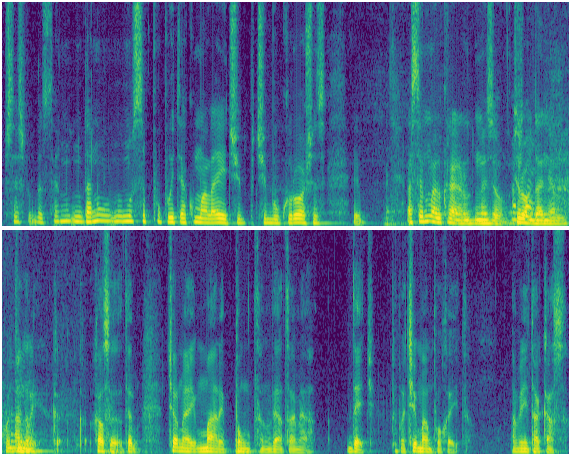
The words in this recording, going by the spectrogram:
Și stai spui, stai, nu, dar nu, nu, nu să pup, uite acum la ei, ce, ce bucuroși. Asta e numai lucrarea lui Dumnezeu. Te rog, Daniel, continuă. Andrei, ca, ca să termin. Cel mai mare punct în viața mea. Deci, după ce m-am pocăit, am venit acasă.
